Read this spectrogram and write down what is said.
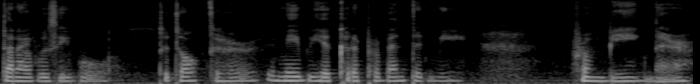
that I was able to talk to her. And maybe it could have prevented me from being there.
